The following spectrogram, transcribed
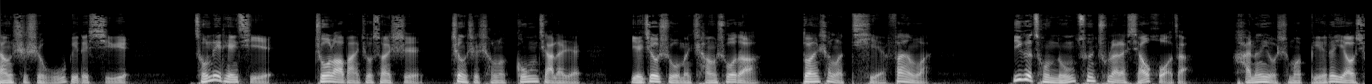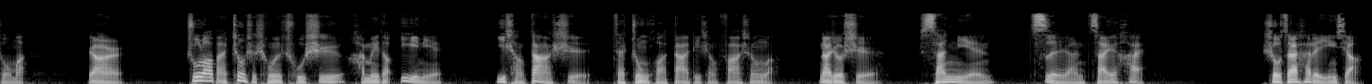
当时是无比的喜悦。从那天起，朱老板就算是正式成了公家的人。也就是我们常说的，端上了铁饭碗。一个从农村出来的小伙子，还能有什么别的要求吗？然而，朱老板正式成为厨师还没到一年，一场大事在中华大地上发生了，那就是三年自然灾害。受灾害的影响，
